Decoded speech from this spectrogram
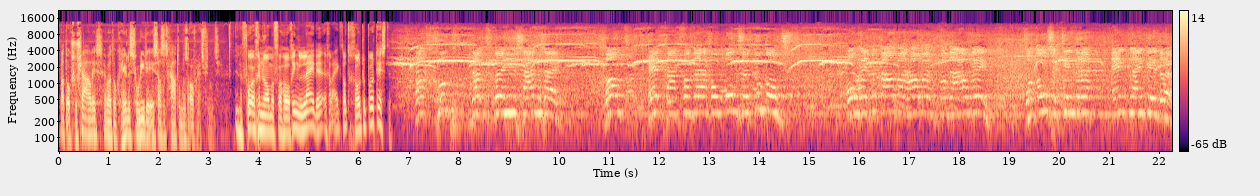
Wat ook sociaal is en wat ook hele solide is als het gaat om onze overheidsfinanciën. En de voorgenomen verhoging leidde gelijk tot grote protesten. Wat goed dat we hier samen zijn. Want het gaat vandaag om onze toekomst. Om het betaalbaar houden van de AOW. Voor onze kinderen en kleinkinderen.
